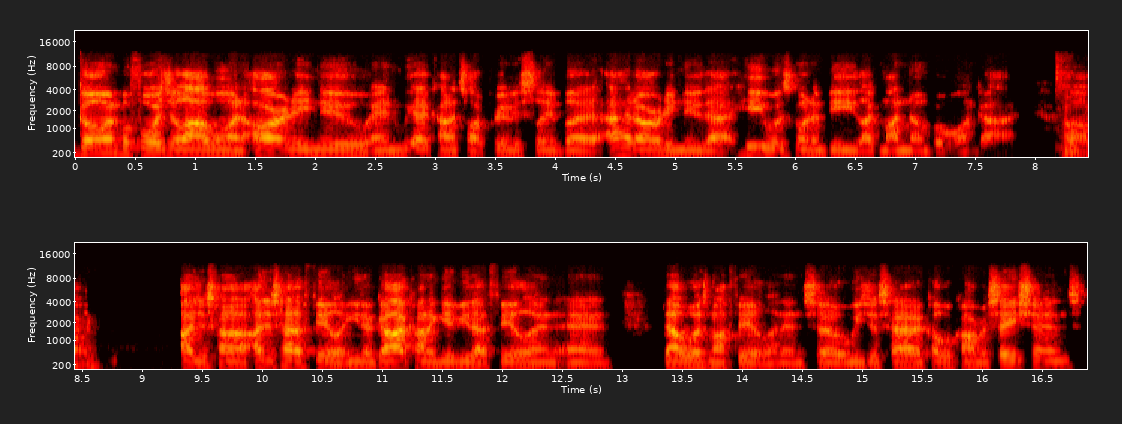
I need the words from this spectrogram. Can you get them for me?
going before July 1, I already knew, and we had kind of talked previously, but I had already knew that he was going to be like my number one guy. Okay. Um, I just kind of, I just had a feeling, you know, God kind of give you that feeling and that was my feeling. And so we just had a couple conversations.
